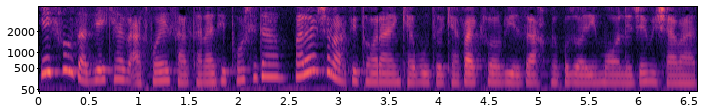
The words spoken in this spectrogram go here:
یک روز از یکی از اتباع سلطنتی پرسیدم برای چه وقتی تار انکبوت و کفک را روی زخم گذاری معالجه می شود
